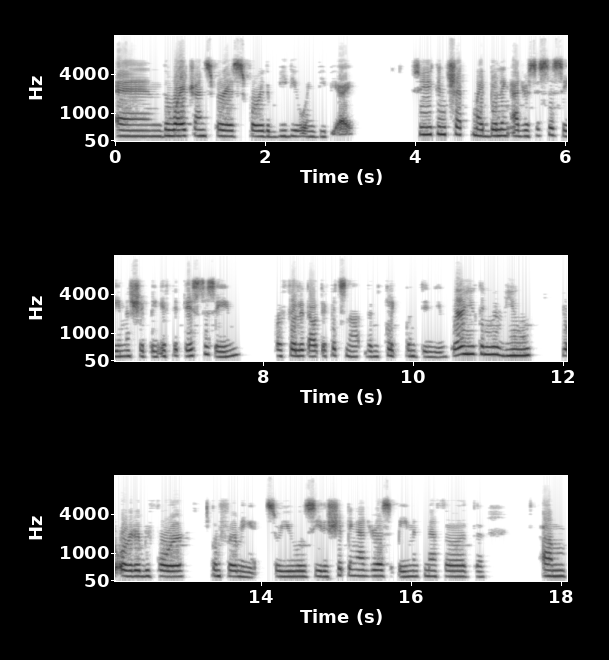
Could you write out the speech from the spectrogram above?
and the wire transfer is for the BDO and DTI. So you can check my billing address is the same as shipping. If it is the same, or fill it out. If it's not, then click continue, where you can review your order before confirming it. So you will see the shipping address, payment method, the um,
